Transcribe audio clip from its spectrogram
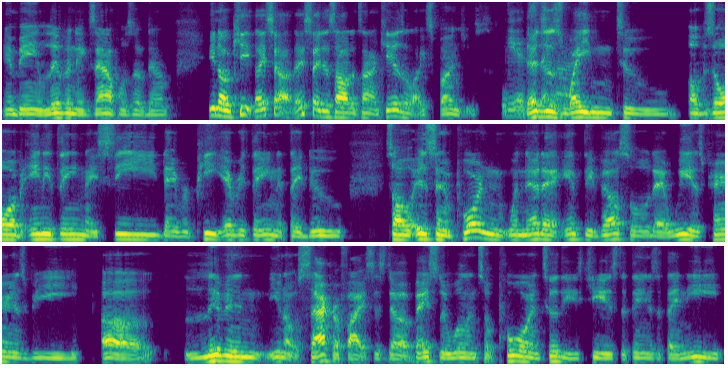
and being living examples of them. You know, kids they say they say this all the time. Kids are like sponges. Yes, They're just are. waiting to absorb anything they see. They repeat everything that they do. So it's important when they're that empty vessel that we as parents be uh living, you know, sacrifices that are basically willing to pour into these kids the things that they need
